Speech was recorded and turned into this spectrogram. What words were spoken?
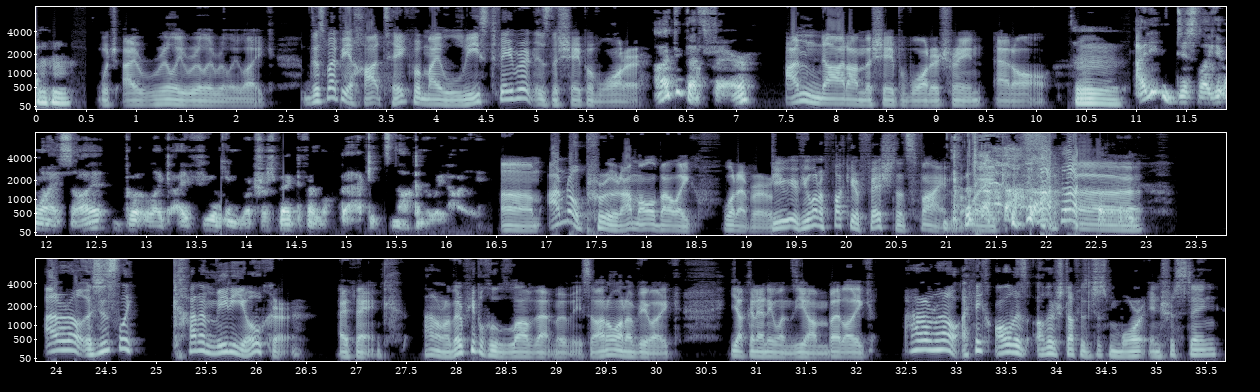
Mm-hmm. which I really, really, really like. This might be a hot take, but my least favorite is The Shape of Water. I think that's fair. I'm not on the Shape of Water train at all. Hmm. I didn't dislike it when I saw it, but like I feel in retrospect, if I look back, it's not going to rate highly. Um, I'm no prude. I'm all about like whatever. If you, if you want to fuck your fish, that's fine. But, like, uh, I don't know. It's just like kind of mediocre. I think. I don't know. There are people who love that movie, so I don't want to be like yucking anyone's yum. But like, I don't know. I think all of his other stuff is just more interesting.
